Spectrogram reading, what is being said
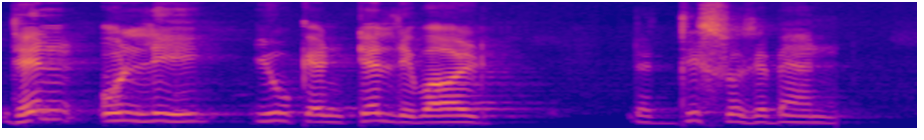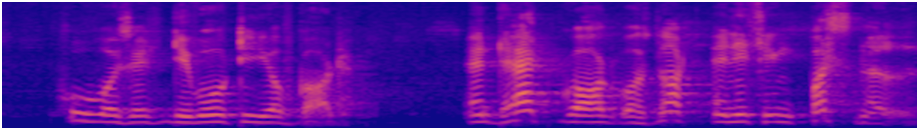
then only you can tell the world that this was a man who was a devotee of God. And that God was not anything personal,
